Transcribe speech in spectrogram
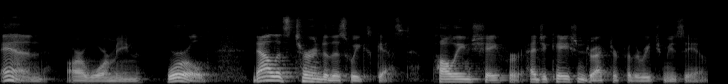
and our warming world. Now let's turn to this week's guest, Pauline Schafer, Education Director for the Reach Museum.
